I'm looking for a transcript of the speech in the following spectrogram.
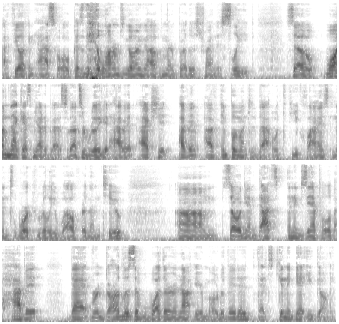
I feel like an asshole because the alarm's going off and my brother's trying to sleep. So one, that gets me out of bed. So that's a really good habit. I actually, I've I've implemented that with a few clients, and it's worked really well for them too. Um, so again, that's an example of a habit that, regardless of whether or not you're motivated, that's going to get you going.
